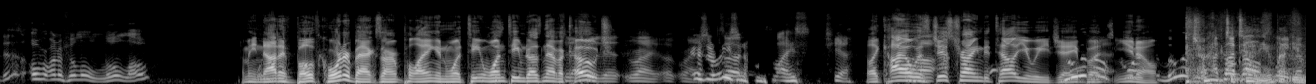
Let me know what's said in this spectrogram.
does this over under feel a little, little low? I mean, not if both quarterbacks aren't playing and what team one team doesn't have a So coach. it is. Right, uh, right. There's a So- reason, Slice. Yeah. Like Kyle was Uh, just trying to tell you, EJ, but you know, I fell asleep, that's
